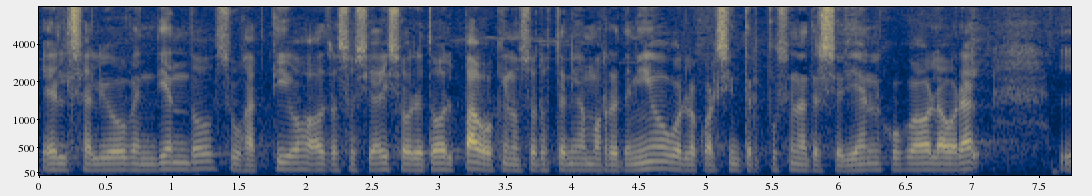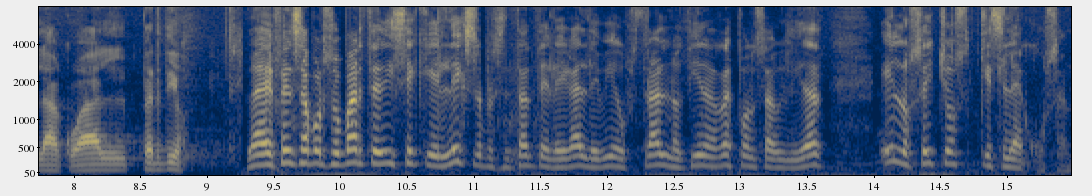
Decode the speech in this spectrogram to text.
él salió vendiendo sus activos a otra sociedad y sobre todo el pago que nosotros teníamos retenido, por lo cual se interpuso una tercería en el juzgado laboral, la cual perdió. La defensa, por su parte, dice que el ex representante legal de Vía Austral no tiene responsabilidad en los hechos que se le acusan.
